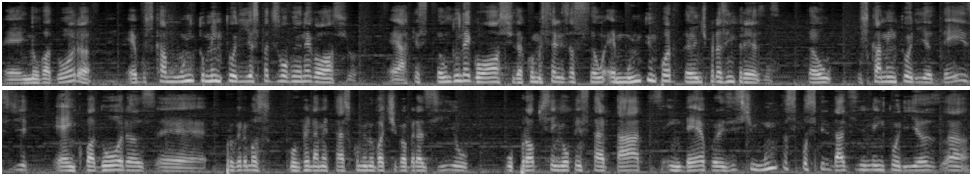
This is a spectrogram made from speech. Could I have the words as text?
é inovadora, é buscar muito mentorias para desenvolver o negócio. É, a questão do negócio, da comercialização é muito importante para as empresas. Então, buscar mentoria desde é, incubadoras, é, programas governamentais como Inovativa Brasil, o próprio Sem Open Startups, Endeavor, existem muitas possibilidades de mentorias uh,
